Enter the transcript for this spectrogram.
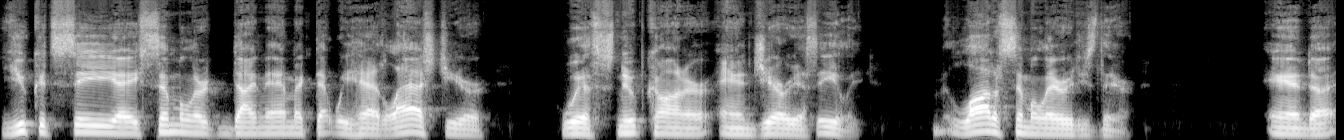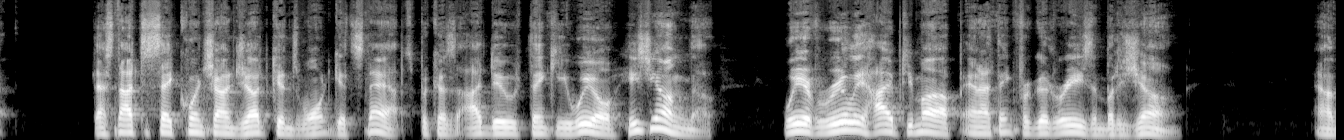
you could see a similar dynamic that we had last year with Snoop Conner and Jerrion Ealy. A lot of similarities there. And uh, that's not to say Quinshon Judkins won't get snaps because I do think he will. He's young though. We have really hyped him up, and I think for good reason. But he's young. A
